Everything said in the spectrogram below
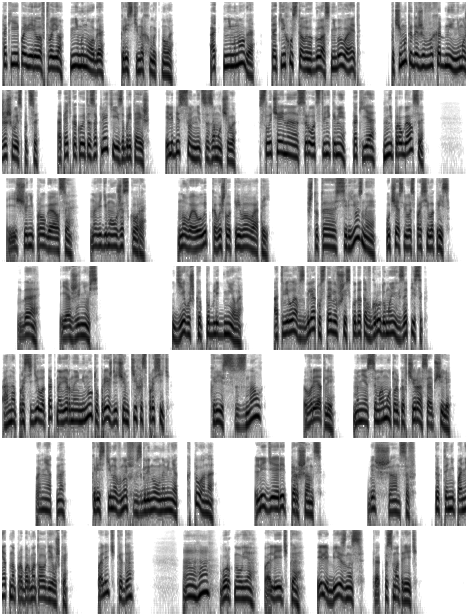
«Так я и поверила в твое «немного», — Кристина хмыкнула. «От немного таких усталых глаз не бывает. Почему ты даже в выходные не можешь выспаться? Опять какое-то заклятие изобретаешь? Или бессонница замучила? Случайно с родственниками, как я, не поругался?» «Еще не поругался, но, видимо, уже скоро». Новая улыбка вышла кривоватой. «Что-то серьезное?» — участливо спросила Крис. «Да, я женюсь». Девушка побледнела. Отвела взгляд, уставившись куда-то в груду моих записок. Она просидела так, наверное, минуту, прежде чем тихо спросить. «Крис знал?» «Вряд ли. Мне самому только вчера сообщили». «Понятно». Кристина вновь взглянула на меня. «Кто она?» «Лидия Риттершанс». «Без шансов», — как-то непонятно пробормотала девушка. «Политика, да?» «Угу», — буркнул я, — «политика. Или бизнес, как посмотреть».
